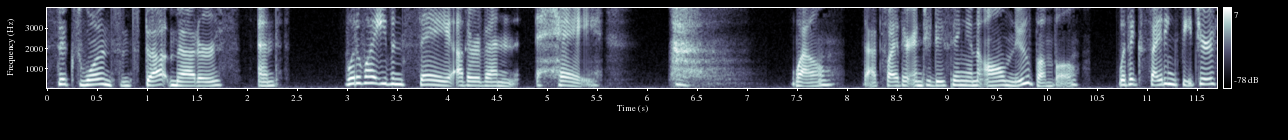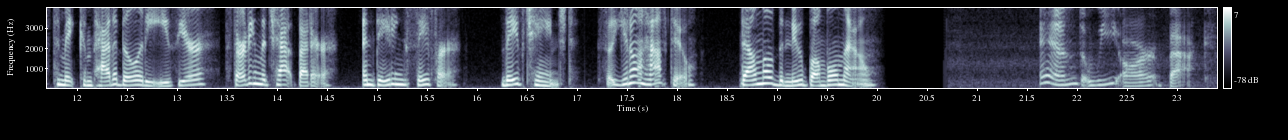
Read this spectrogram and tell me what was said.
6 1 since that matters. And what do I even say other than hey? well, that's why they're introducing an all new Bumble with exciting features to make compatibility easier, starting the chat better, and dating safer. They've changed, so you don't have to. Download the new Bumble now. And we are back.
